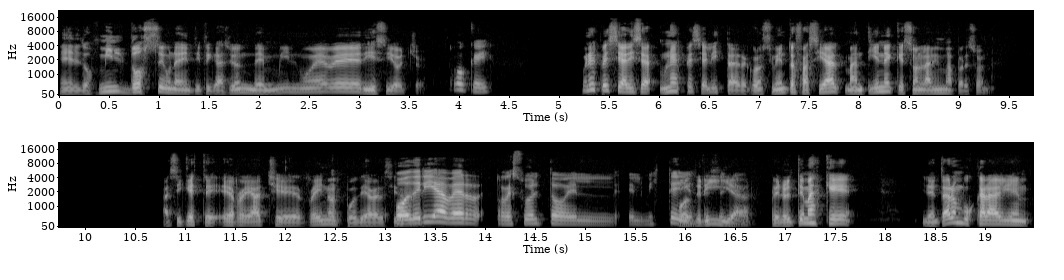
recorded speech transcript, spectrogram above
en el 2012 una identificación de 1918. Ok. Un especialista, un especialista de reconocimiento facial mantiene que son la misma persona. Así que este RH Reynolds podría haber sido. Podría haber resuelto el, el misterio. este Podría. pero el tema es que intentaron buscar a alguien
